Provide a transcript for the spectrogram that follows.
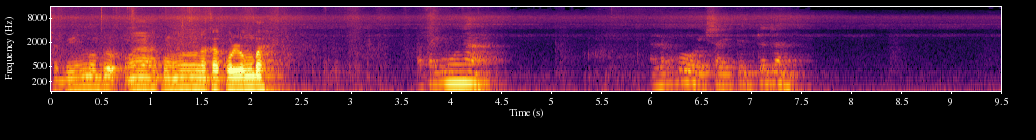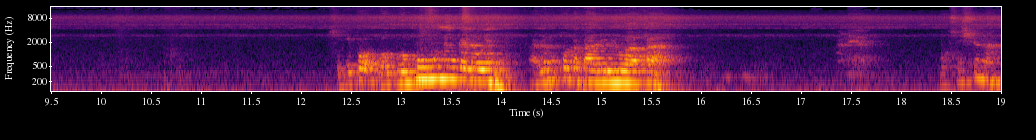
Sabihin mo bro, ah, kung nakakulong ba? Patay muna. Alam ko, excited ka dyan. Sige po, huwag, huwag mo munang galawin. Alam ko nakaluluwa ka. Ano yan? Boses yun ah.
